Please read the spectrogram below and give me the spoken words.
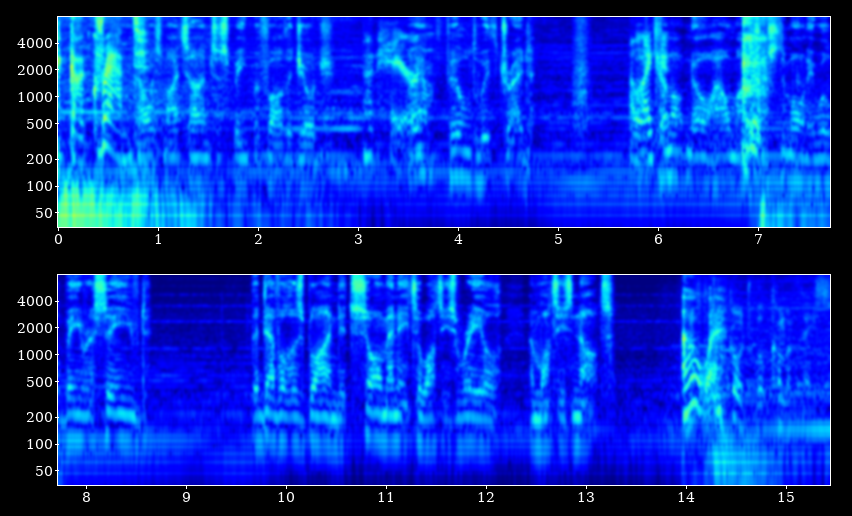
I got grabbed. Now is my time to speak before the judge. That hair. I am filled with dread. I like it. cannot know how my testimony will be received. The devil has blinded so many to what is real and what is not. Oh. Good will come of this.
